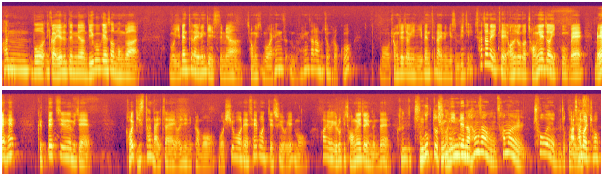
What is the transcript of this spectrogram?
한 뭐 그러니까 예를 들면 미국에서 뭔가 뭐 이벤트나 이런 게 있으면 정시 뭐 행사 뭐 행사라면 좀 그렇고 뭐 경제적인 이벤트나 이런 게 있으면 미리 사전에 이렇게 어느 정도 정해져 있고 매 매해 그때쯤 이제 거의 비슷한 날짜에 열리니까 뭐뭐 10월에 세 번째 수요일 뭐 화요일 이렇게 정해져 있는데 그런데 중국도 중국은- 전인대는 항상 3월 초에 무조건 아 열렸- 3월 초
